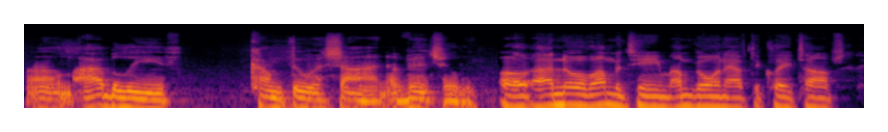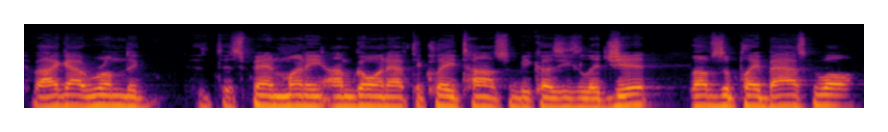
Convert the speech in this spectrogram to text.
um, I believe, come through and shine eventually. Oh, I know if I'm a team, I'm going after Klay Thompson. If I got room to to spend money, I'm going after Klay Thompson because he's legit, loves to play basketball,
